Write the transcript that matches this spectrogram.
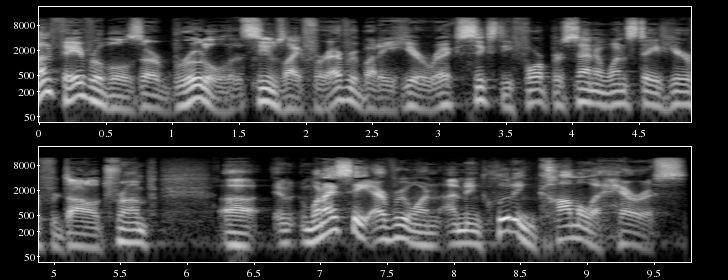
Unfavorables are brutal, it seems like, for everybody here, Rick. 64% in one state here for Donald Trump. Uh, when I say everyone, I'm including Kamala Harris.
